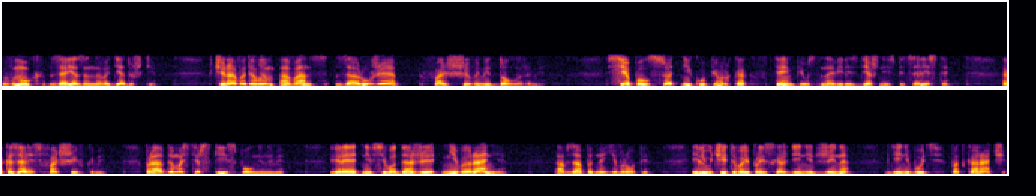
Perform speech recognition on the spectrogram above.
внук зарезанного дедушки, вчера выдал им аванс за оружие фальшивыми долларами. Все полсотни купюр, как в темпе установили здешние специалисты, оказались фальшивками, правда, мастерски исполненными. Вероятнее всего, даже не в Иране, а в Западной Европе или, учитывая происхождение джина, где-нибудь под Карачи.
